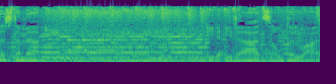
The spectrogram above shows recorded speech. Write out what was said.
تستمع إذاعة صوت الوعد.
